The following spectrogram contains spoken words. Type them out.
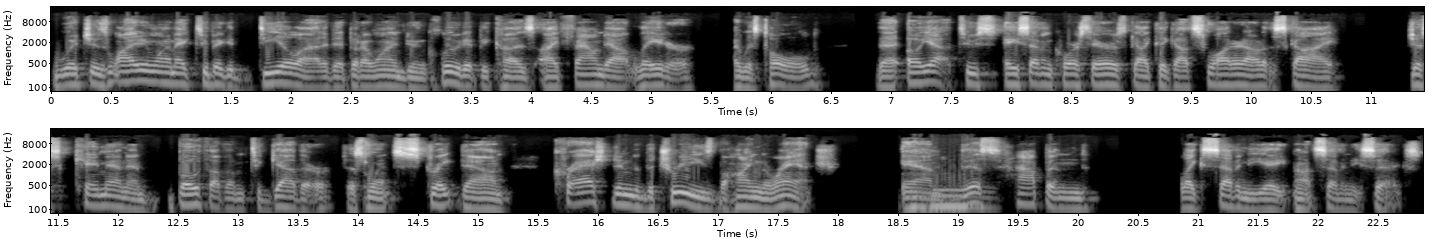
which is why I didn't want to make too big a deal out of it, but I wanted to include it because I found out later, I was told that, oh, yeah, two A7 Corsairs, like they got swatted out of the sky, just came in and both of them together just went straight down, crashed into the trees behind the ranch. And mm. this happened like 78, not 76.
